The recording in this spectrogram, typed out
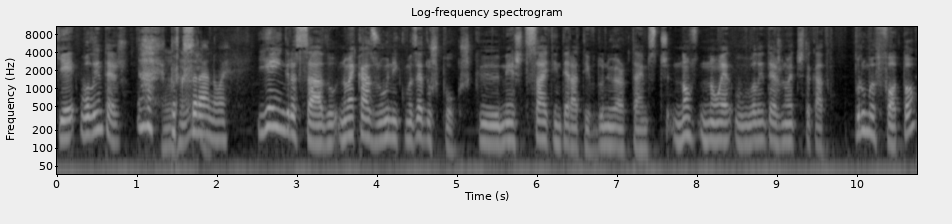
que é o Alentejo. Porque será, não é? E é engraçado, não é caso único, mas é dos poucos, que neste site interativo do New York Times não, não é, o Alentejo não é destacado por uma foto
